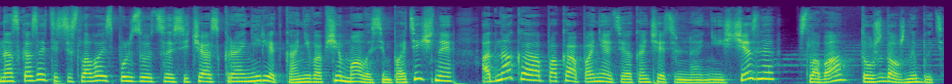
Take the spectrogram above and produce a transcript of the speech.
Надо сказать, эти слова используются сейчас крайне редко, они вообще мало симпатичные, однако пока понятия окончательно не исчезли, слова тоже должны быть.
